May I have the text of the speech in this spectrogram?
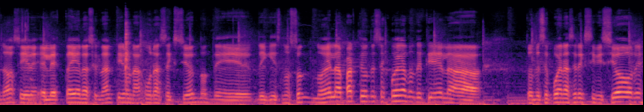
No, sí, el, el Estadio Nacional tiene una, una sección donde de que no son no es la parte donde se juega, donde tiene la donde se pueden hacer exhibiciones.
